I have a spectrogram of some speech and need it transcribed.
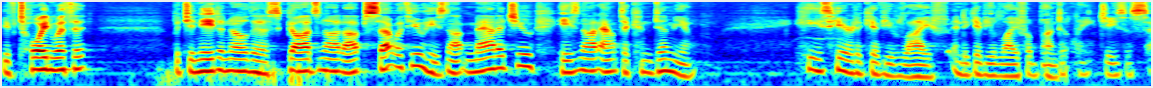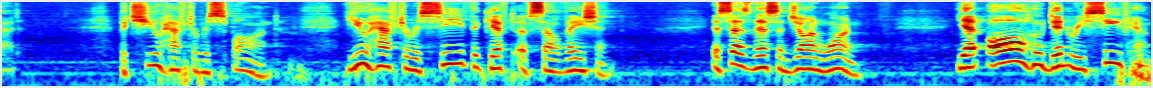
You've toyed with it. But you need to know this God's not upset with you, He's not mad at you, He's not out to condemn you. He's here to give you life and to give you life abundantly, Jesus said. But you have to respond. You have to receive the gift of salvation. It says this in John 1 Yet all who did receive him,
